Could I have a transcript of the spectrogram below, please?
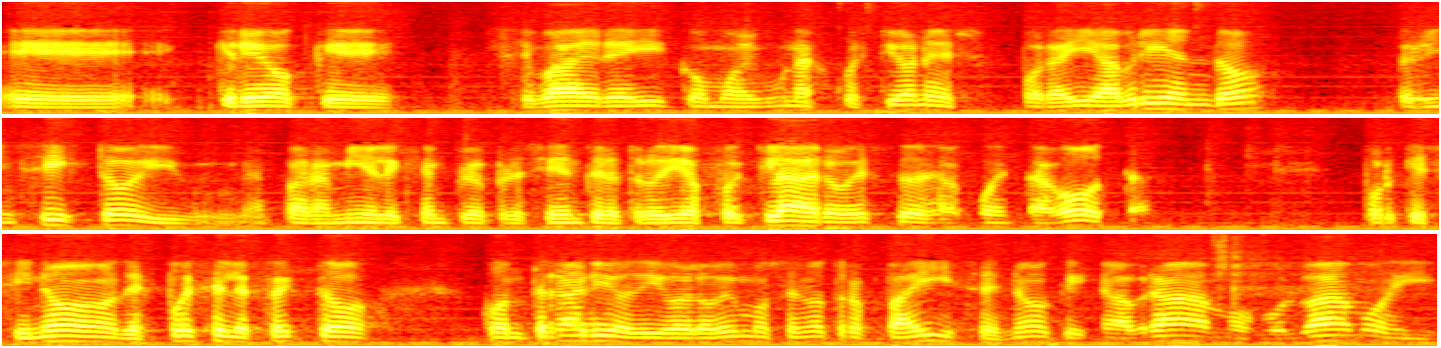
Eh, creo que se va a ir como algunas cuestiones por ahí abriendo, pero insisto, y para mí el ejemplo del presidente el otro día fue claro, eso es a cuenta gota, porque si no, después el efecto contrario, digo, lo vemos en otros países, ¿no? Que abramos, volvamos y,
